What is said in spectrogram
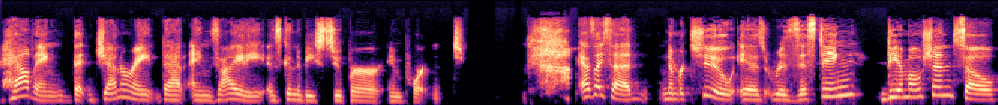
having that generate that anxiety is going to be super important. As I said, number two is resisting the emotion. So,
